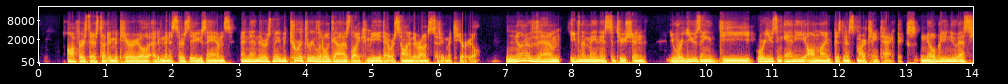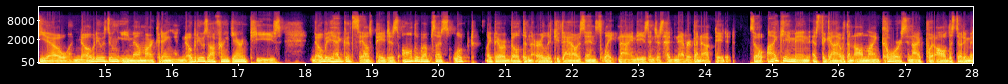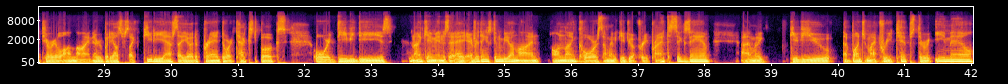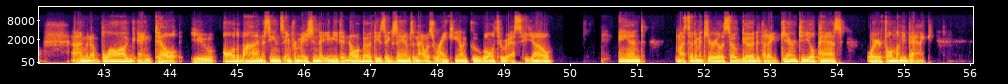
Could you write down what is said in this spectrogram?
offers their study material, administers the exams, and then there was maybe two or three little guys like me that were selling their own study material. None of them, even the main institution, were using the were using any online business marketing tactics. Nobody knew SEO. Nobody was doing email marketing. Nobody was offering guarantees. Nobody had good sales pages. All the websites looked like they were built in the early 2000s, late 90s, and just had never been updated. So I came in as the guy with an online course and I put all the study material online. Everybody else was like PDFs that you had to print or textbooks or DVDs. And I came in and said, Hey, everything's going to be online, online course. I'm going to give you a free practice exam. I'm going to give you a bunch of my free tips through email. I'm going to blog and tell you all the behind the scenes information that you need to know about these exams. And that was ranking on Google through SEO. And my study material is so good that I guarantee you'll pass or your full money back.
